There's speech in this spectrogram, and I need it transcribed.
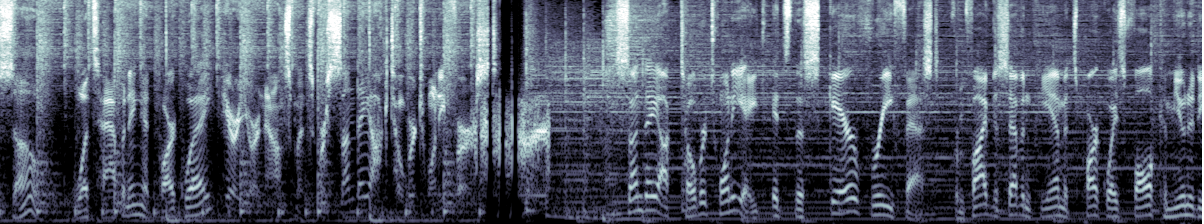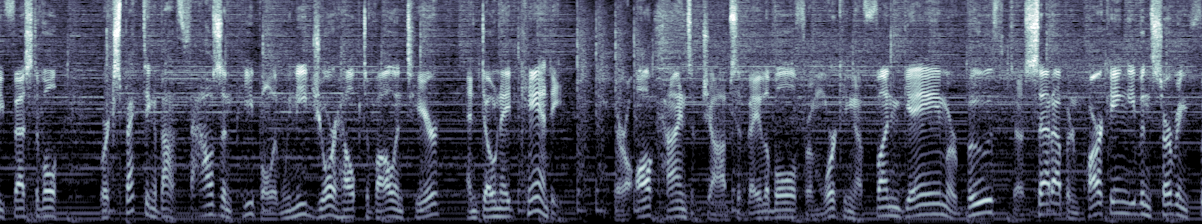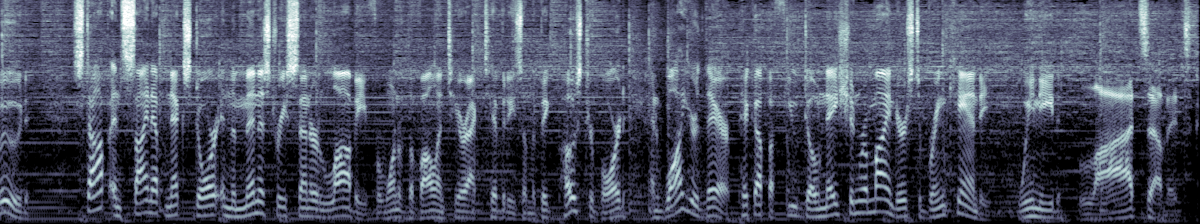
So, what's happening at Parkway? Here are your announcements for Sunday, October 21st. Sunday, October 28th, it's the Scare Free Fest. From 5 to 7 p.m., it's Parkway's Fall Community Festival. We're expecting about a thousand people, and we need your help to volunteer and donate candy. There are all kinds of jobs available, from working a fun game or booth to setup and parking, even serving food. Stop and sign up next door in the Ministry Center lobby for one of the volunteer activities on the big poster board, and while you're there, pick up a few donation reminders to bring candy. We need lots of it.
